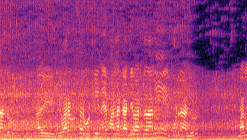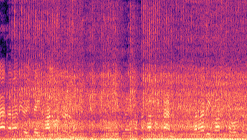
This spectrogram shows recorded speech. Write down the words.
కొడతాడు. అది ఇవరకు ఒకసారి కొట్టిండే మళ్ళీ గడ్డి పడుతుందని కొడతాడు. మళ్ళా తర్వాత ఇట్లా ఇన్వాల్వ్ కొడతాడు ఇట్లా ఒక్కసారి కొడతాడు తర్వాత ఇరువాలు ఇట్లా కొడతాడు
